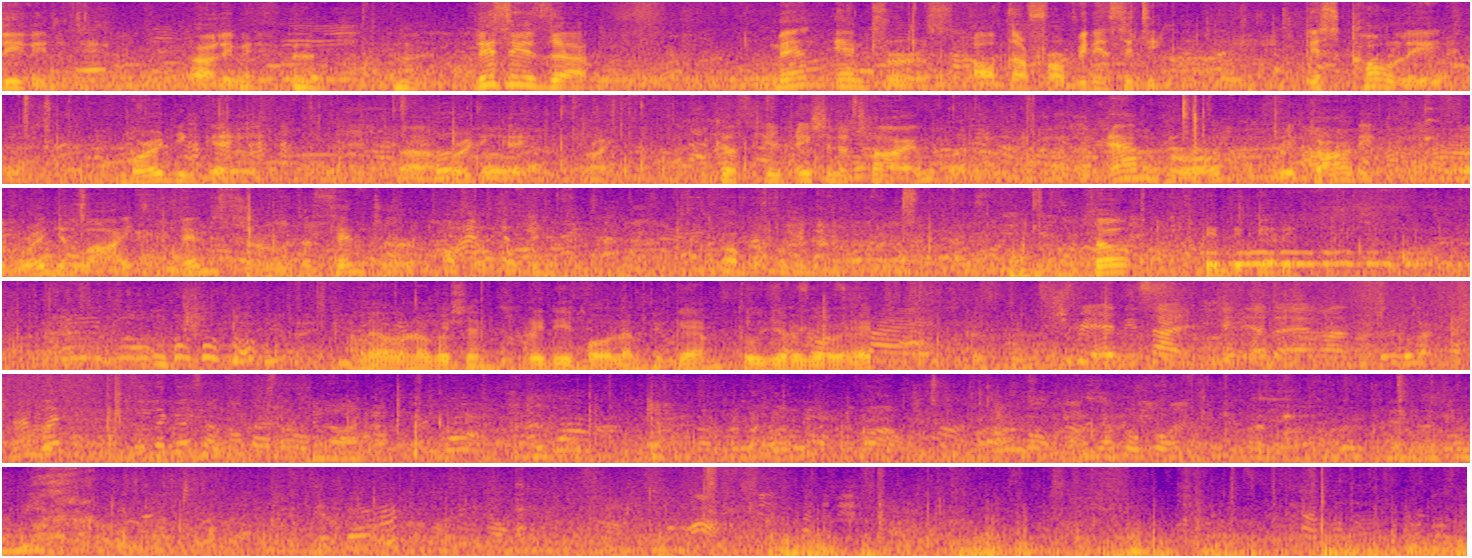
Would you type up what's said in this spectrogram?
lived there. Uh, lived there. this is the main entrance of the Forbidden City. It's called Meridian Gate. Uh, Meridian Gate, right? Because in ancient time, emperor regarded the meridian line went through the center of the Forbidden City. Of the Forbidden City. So Indicate. Under renovation, ready for Olympic Game 2008. Should be at this side, at the other end one.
